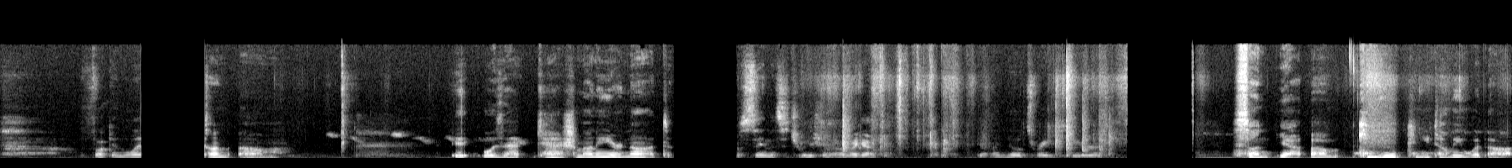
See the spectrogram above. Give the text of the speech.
Fucking lit. Son, um, it was that cash money or not? I was saying the situation. Oh my god, got my notes right here. Son, yeah. Um, can you can you tell me what uh,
